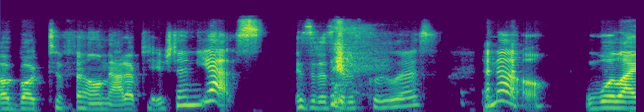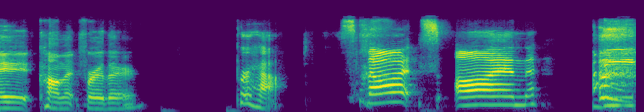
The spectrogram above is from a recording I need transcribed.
a book to film adaptation? Yes. Is it as good as Clueless? No. Will I comment further? Perhaps. Thoughts on the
